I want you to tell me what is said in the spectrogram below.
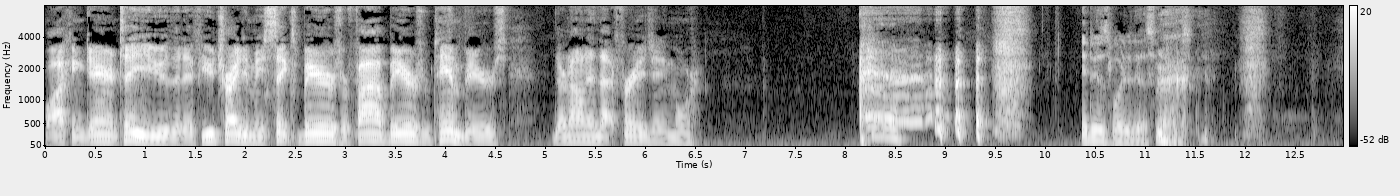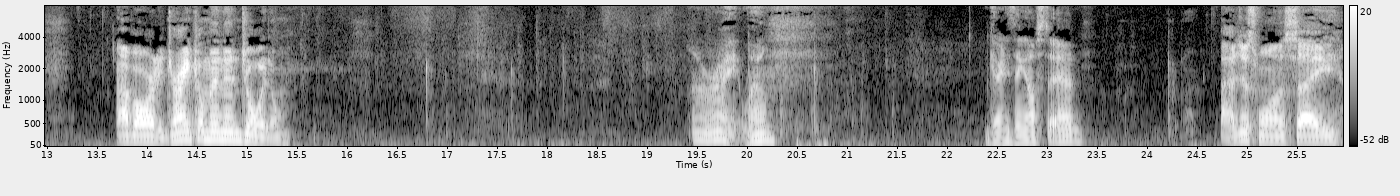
Well, I can guarantee you that if you traded me six beers or five beers or ten beers, they're not in that fridge anymore. It is what it is, folks. I've already drank them and enjoyed them. All right. Well, got anything else to add? I just want to say,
